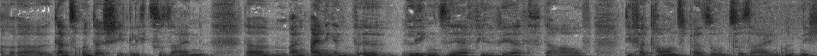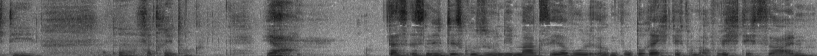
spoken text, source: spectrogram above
äh, ganz unterschiedlich zu sein. Da, einige legen sehr viel Wert darauf, die Vertrauensperson zu sein und nicht die Vertretung. Ja, das ist eine Diskussion, die mag sehr wohl irgendwo berechtigt und auch wichtig sein.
